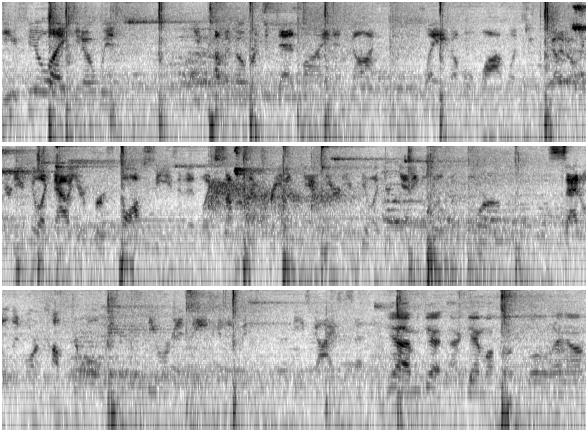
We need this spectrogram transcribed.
Do you feel like, you know, with you coming over the deadline and not playing a whole lot once you got over here, do you feel like now your first off season and like summer league training camp here, do you feel like you're getting a little bit more settled and more comfortable with the organization and with these guys? Is that Yeah, I'm get I get more comfortable right now.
